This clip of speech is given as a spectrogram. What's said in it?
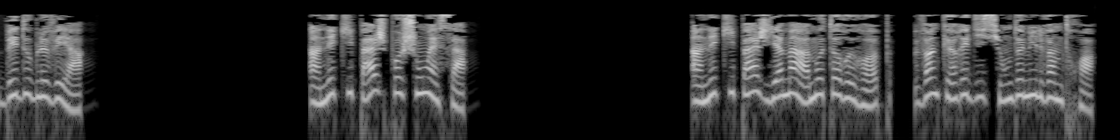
BWA. Un équipage Pochon SA. Un équipage Yamaha Motor Europe, vainqueur édition 2023.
